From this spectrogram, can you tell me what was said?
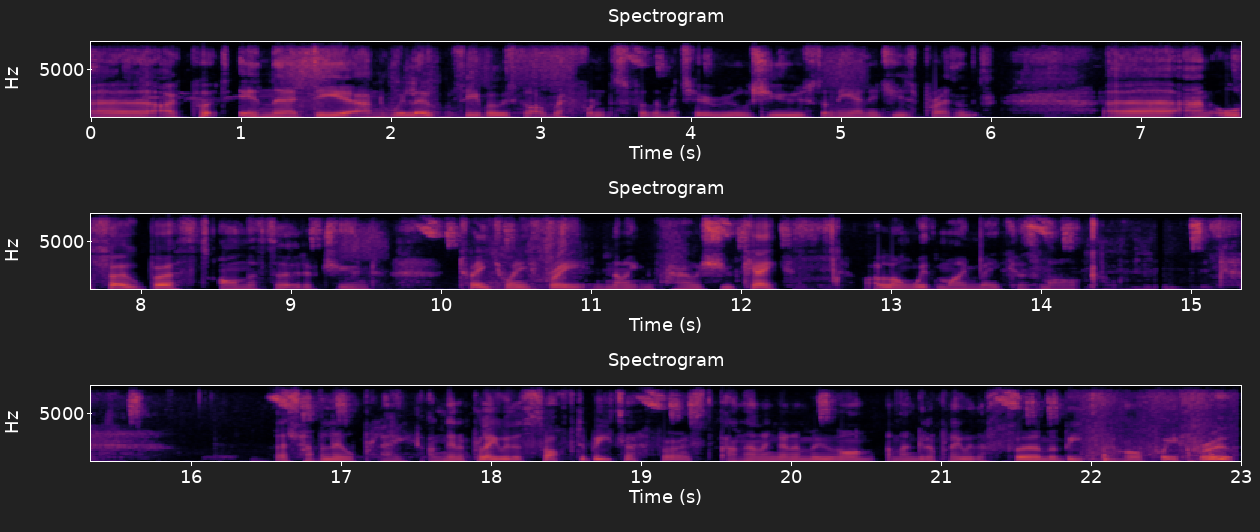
Uh, I've put in there deer and willow, so you've always got a reference for the materials used and the energies present. Uh, and also birthed on the 3rd of June 2023, Knighton Powys UK, along with my maker's mark. Let's have a little play. I'm going to play with a softer beater first, and then I'm going to move on, and I'm going to play with a firmer beater halfway through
